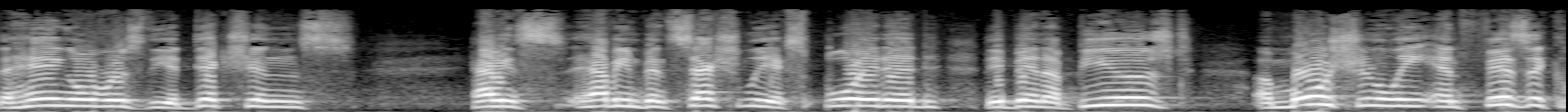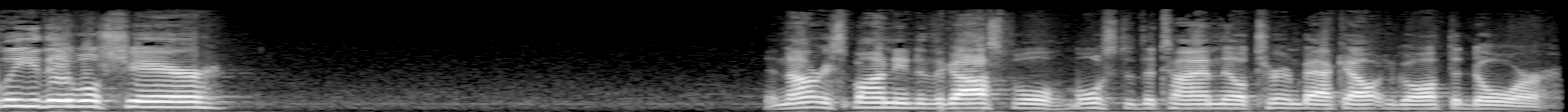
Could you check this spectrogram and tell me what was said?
the hangovers, the addictions, having, having been sexually exploited, they've been abused emotionally and physically, they will share. And not responding to the gospel most of the time, they'll turn back out and go out the door.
